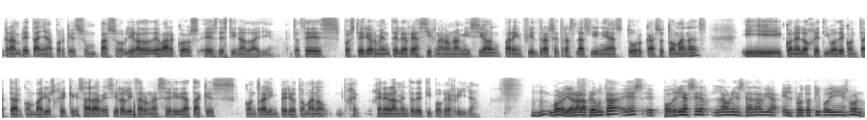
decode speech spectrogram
Gran Bretaña, porque es un paso obligado de barcos, es destinado allí. Entonces, posteriormente le reasignan a una misión para infiltrarse tras las líneas turcas otomanas y con el objetivo de contactar con varios jeques árabes y realizar una serie de ataques contra el Imperio Otomano, generalmente de tipo guerrilla. Bueno, y ahora la pregunta es, eh, ¿podría ser Lawrence de Arabia el prototipo de James Bond?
